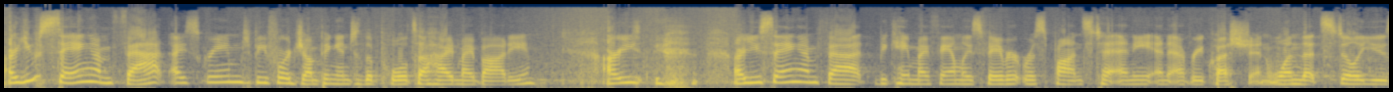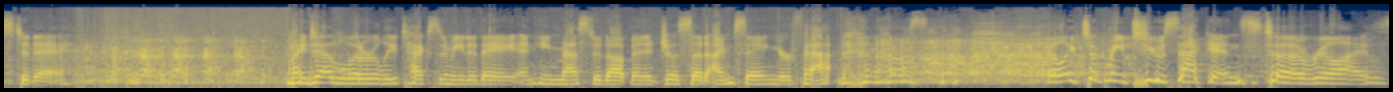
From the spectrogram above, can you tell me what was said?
Are you saying I'm fat? I screamed before jumping into the pool to hide my body. Are you, are you saying I'm fat became my family's favorite response to any and every question, one that's still used today. my dad literally texted me today and he messed it up and it just said, I'm saying you're fat. it like took me two seconds to realize.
